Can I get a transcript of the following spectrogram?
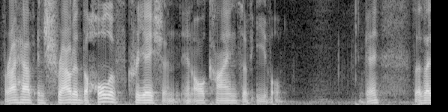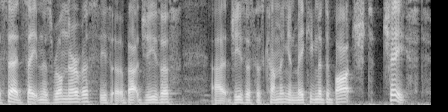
for I have enshrouded the whole of creation in all kinds of evil. Okay? So, as I said, Satan is real nervous. He's about Jesus. Uh, Jesus is coming and making the debauched chaste.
